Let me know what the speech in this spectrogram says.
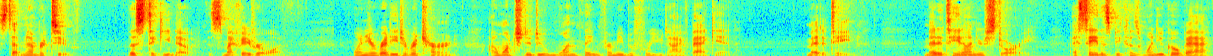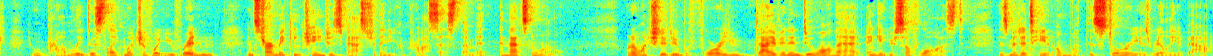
Step number two the sticky note. This is my favorite one. When you're ready to return, I want you to do one thing for me before you dive back in meditate. Meditate on your story. I say this because when you go back, you will probably dislike much of what you've written and start making changes faster than you can process them, and, that's normal. What I want you to do before you dive in and do all that and get yourself lost is meditate on what this story is really about.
